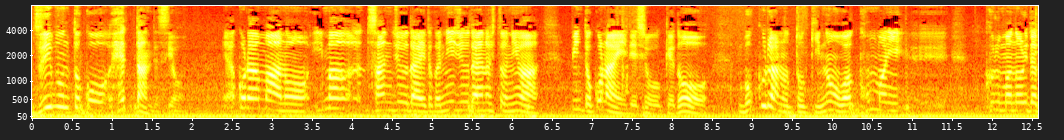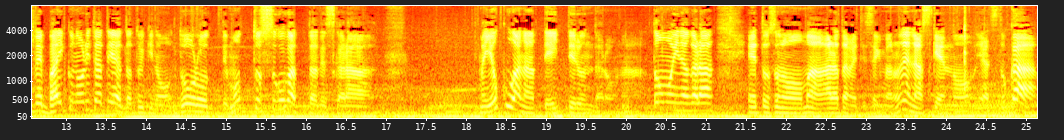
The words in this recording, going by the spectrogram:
随分とこう減ったんですよ。いや、これはまああの、今30代とか20代の人にはピンとこないでしょうけど、僕らの時のは、ほんまに、え、車乗り立て、バイク乗り立てやった時の道路ってもっとすごかったですから、まあ、よくはなっていってるんだろうな、と思いながら、えっと、その、まあ、改めて関間のね、ナスケンのやつとか、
